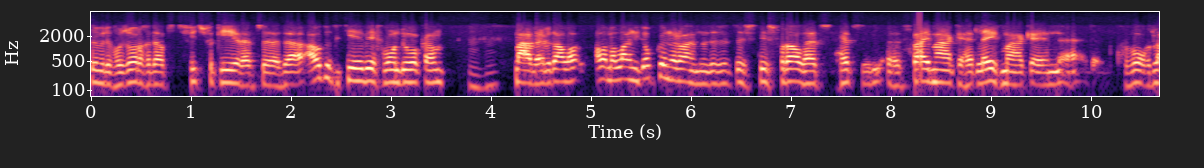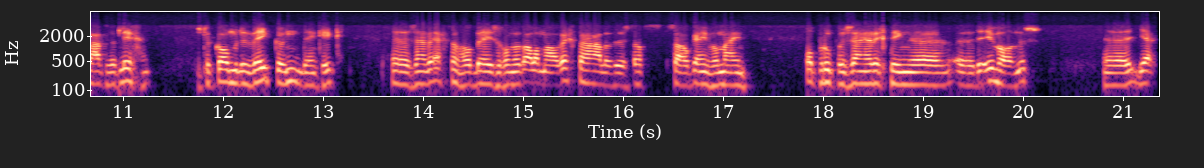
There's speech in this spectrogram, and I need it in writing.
kunnen we ervoor zorgen dat het fietsverkeer, het de autoverkeer weer gewoon door kan. Mhm. Maar we hebben het alle, allemaal lang niet op kunnen ruimen. Dus het is, het is vooral het, het vrijmaken, het leegmaken en vervolgens laten we het liggen. Dus de komende weken, denk ik, zijn we echt nog wel bezig om dat allemaal weg te halen. Dus dat zou ook een van mijn oproepen zijn richting de inwoners. Uh, ja,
